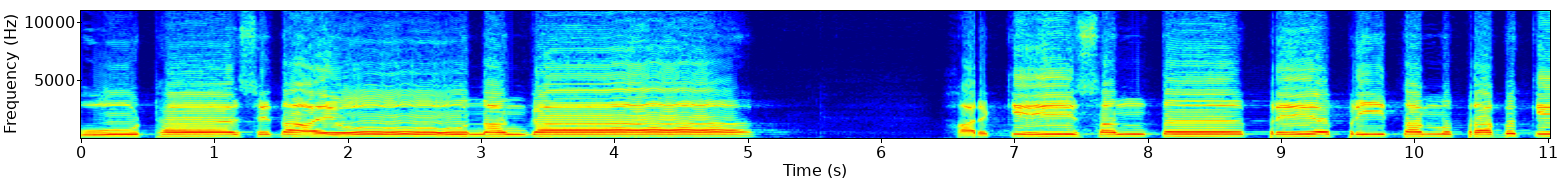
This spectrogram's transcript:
ਊਠ ਸਿਧਾਇਓ ਨੰਗਾ। ਹਰ ਕੇ ਸੰਤ ਪ੍ਰਿਯ ਪ੍ਰੀਤਮ ਪ੍ਰਭ ਕੇ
